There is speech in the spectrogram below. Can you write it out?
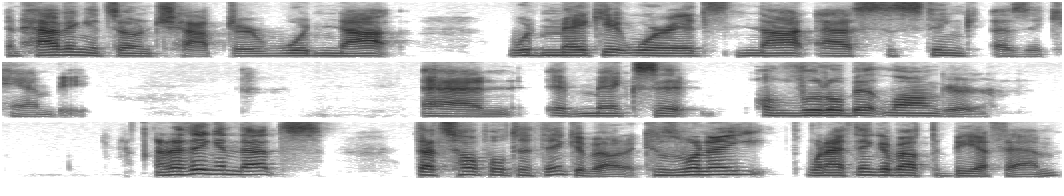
and having its own chapter would not would make it where it's not as succinct as it can be and it makes it a little bit longer. And I think and that's that's helpful to think about it because when I when I think about the BFM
